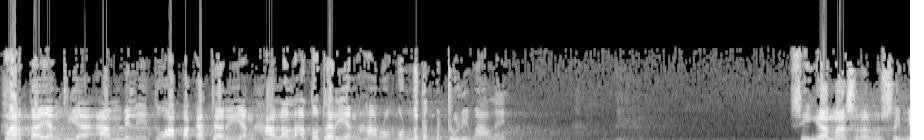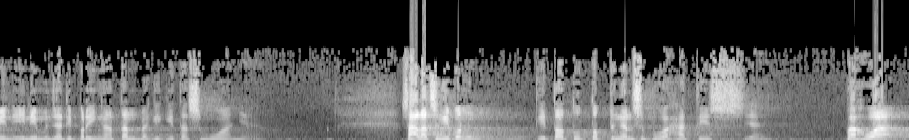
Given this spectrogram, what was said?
Harta yang dia ambil itu apakah dari yang halal atau dari yang haram pun betul peduli malih. Sehingga masyarakat muslimin ini menjadi peringatan bagi kita semuanya. Salat pun kita tutup dengan sebuah hadis ya. Bahwa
